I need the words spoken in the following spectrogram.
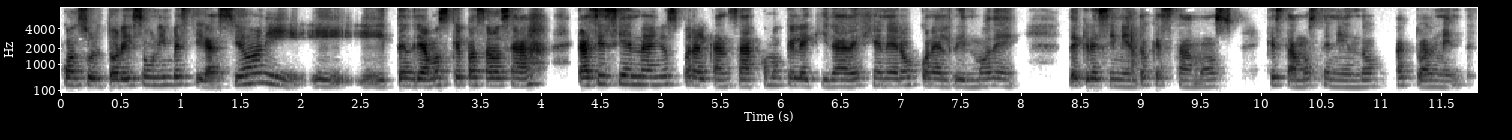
consultora hizo una investigación y, tendríamos que pasar, o sea, casi 100 años para alcanzar como que la equidad de género con el ritmo de, crecimiento que estamos, que estamos teniendo actualmente.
